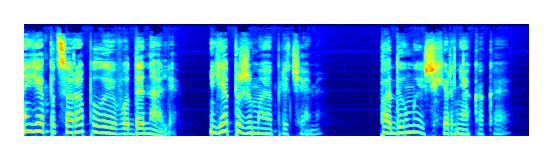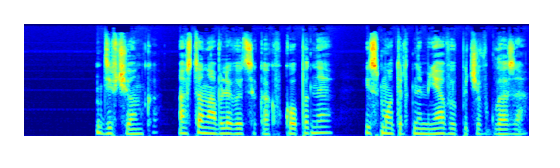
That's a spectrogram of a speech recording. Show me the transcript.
Я поцарапала его Денали. Я пожимаю плечами. Подумаешь, херня какая. Девчонка останавливается как вкопанная, и смотрит на меня, выпучив глаза.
